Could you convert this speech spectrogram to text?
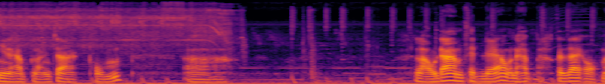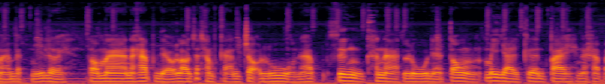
นี่นะครับหลังจากผมเหลาด้ามเสร็จแล้วนะครับ ก็ได้ออกมาแบบนี้เลย ต่อมานะครับ เดี๋ยวเราจะทำการเจาะรูนะครับ ซึ่งขนาดรูเนี่ยต้องไม่ใหญ่เกินไปนะครับ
